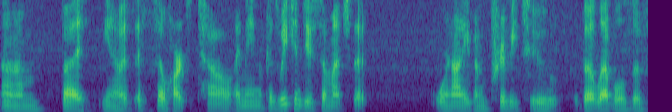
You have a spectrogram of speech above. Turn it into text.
Um, but you know, it's it's so hard to tell. I mean, because we can do so much that we're not even privy to the levels of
